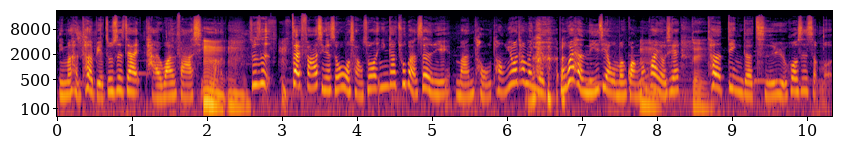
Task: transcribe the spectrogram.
你们很特别，就是在台湾发行嘛，嗯就是在发行的时候，我想说应该出版社也蛮头痛，因为他们也不会很理解我们广东话 有些特定的词语或是什么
